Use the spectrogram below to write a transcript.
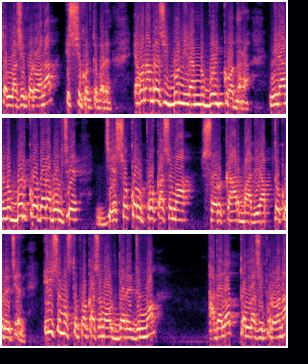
তল্লাশি পরোয়ানা ইস্যু করতে পারেন। এখন আমরা শিখব নিরানব্বই ক দ্বারা নিরানব্বই ক দ্বারা বলছে, যে সকল প্রকাশনা সরকার বাজেয়াপ্ত করেছেন, এই সমস্ত প্রকাশনা উদ্ধারের জন্য আদালত তল্লাশি পরোয়ানা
